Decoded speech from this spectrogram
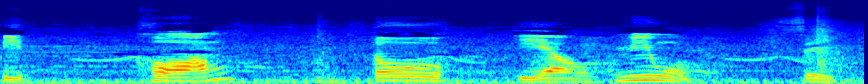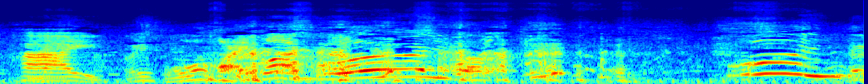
ปิดของโตเกียวมิวสิบพายเฮ้ยโอ้ไหวบ้านเว้ย โอ้ยได้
